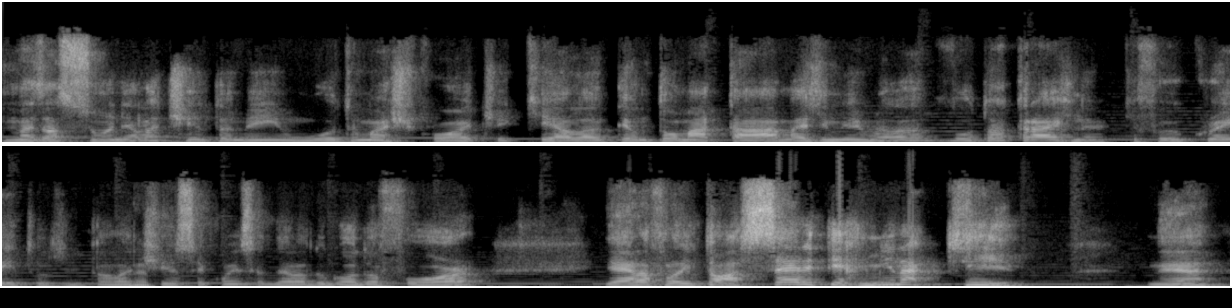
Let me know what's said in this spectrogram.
Mas a Sony, ela tinha também um outro mascote que ela tentou matar, mas mesmo ela voltou atrás, né? Que foi o Kratos. Então, ela é. tinha a sequência dela do God of War. E aí ela falou, então, a série termina aqui, né?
